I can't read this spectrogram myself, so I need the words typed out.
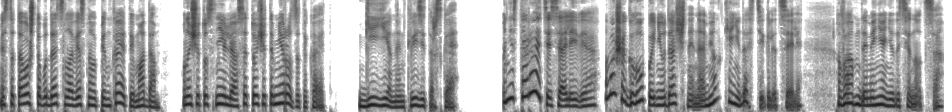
Вместо того, чтобы дать словесного пинка этой мадам, он еще тут с ней ляс и точит и мне рот затыкает. Гиена инквизиторская. «Не старайтесь, Оливия. Ваши глупые неудачные намеки не достигли цели. Вам до меня не дотянуться.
